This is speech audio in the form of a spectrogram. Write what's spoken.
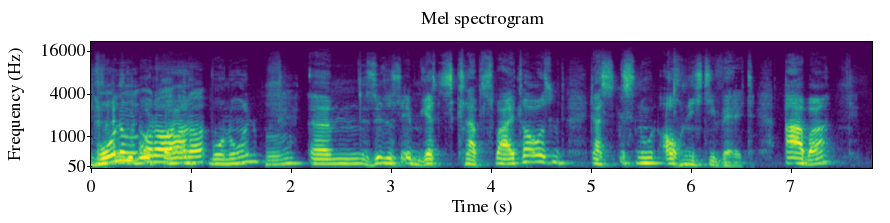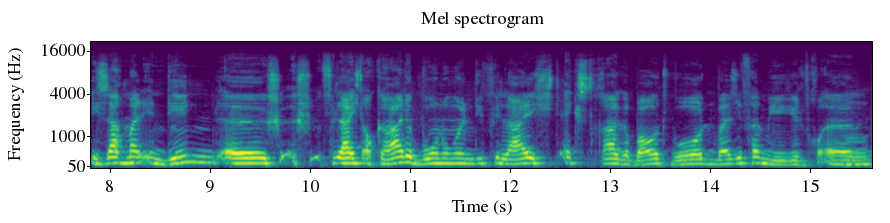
das Wohnungen Angebot oder- war, oder? Wohnungen, ähm, sind es eben jetzt knapp 2000. Das ist nun auch nicht die Welt. Aber ich sag mal, in den äh, vielleicht auch gerade Wohnungen, die vielleicht extra gebaut wurden, weil sie Familien ähm,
